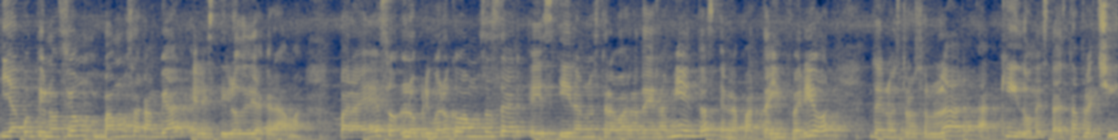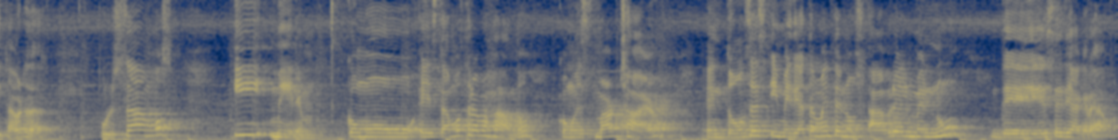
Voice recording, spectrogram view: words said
Y a continuación vamos a cambiar el estilo de diagrama. Para eso lo primero que vamos a hacer es ir a nuestra barra de herramientas en la parte inferior de nuestro celular, aquí donde está esta flechita, ¿verdad? Pulsamos y miren, como estamos trabajando con Smart Tire, entonces inmediatamente nos abre el menú de ese diagrama.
